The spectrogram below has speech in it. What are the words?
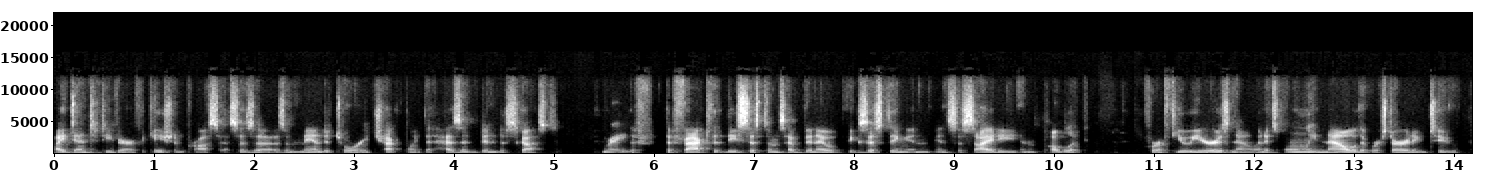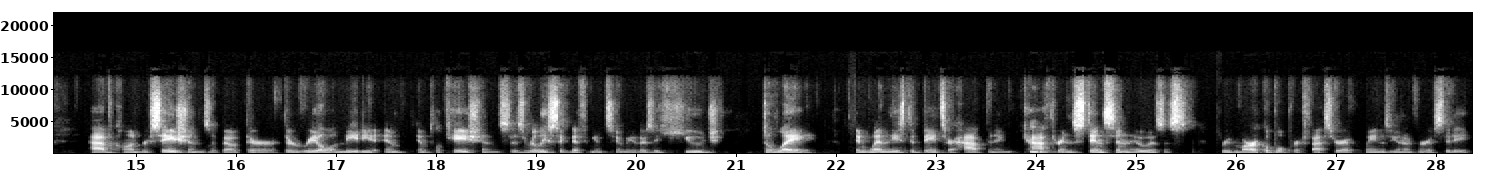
identity verification process, as a, as a mandatory checkpoint that hasn't been discussed. Right. The, the fact that these systems have been out existing in, in society, in public, for a few years now, and it's only now that we're starting to have conversations about their their real immediate Im- implications is really significant to me. There's a huge delay in when these debates are happening. Mm-hmm. Catherine Stinson, who is this remarkable professor at Queen's University,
